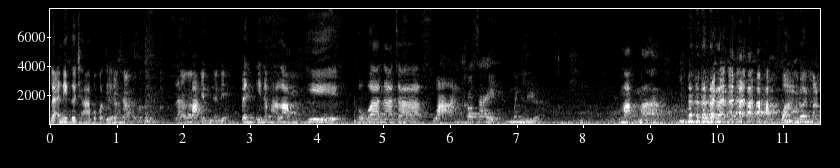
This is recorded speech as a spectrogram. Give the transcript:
และอันนี้คือชาปกติอันเหรนี้อชาปกติหลังแล้วก็ปาก กินอันนี้ เป็นอินทผลัมที่ผมว่าน่าจะหวานเข้าไส้ไม่เหลือ มากมากหวานด้วยหมัก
